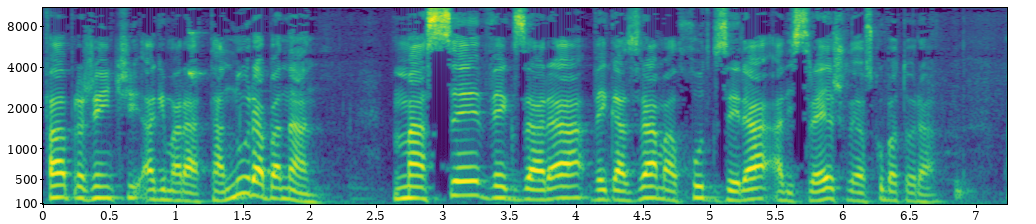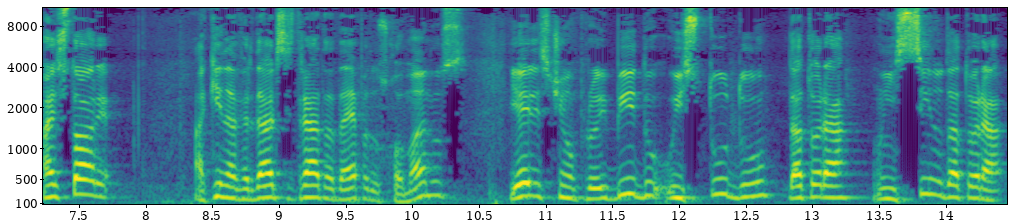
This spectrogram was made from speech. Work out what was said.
Fala pra gente a Gemara, Tanura Banan, Maseh vegazra malchut gzera al Israel Torah. Uma história Aqui, na verdade, se trata da época dos romanos, e eles tinham proibido o estudo da Torá, o ensino da Torá.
